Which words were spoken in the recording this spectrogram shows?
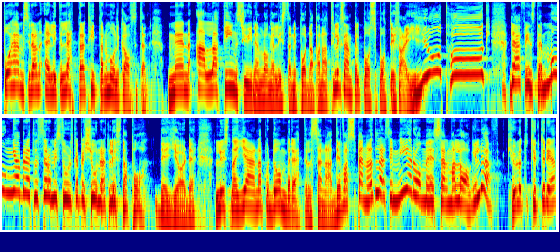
På hemsidan är det lite lättare att hitta de olika avsnitten, men alla finns ju i den långa listan i poddapparna, till exempel på Spotify. Ja, tack! Där finns det många berättelser om historiska personer att lyssna på. Det gör det. Lyssna gärna på de berättelserna. Det var spännande att lära sig mer om eh, Selma Lagerlöf. Kul att du tyckte det.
